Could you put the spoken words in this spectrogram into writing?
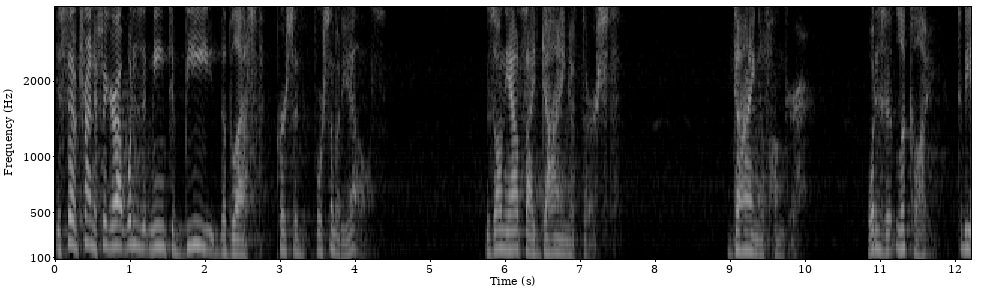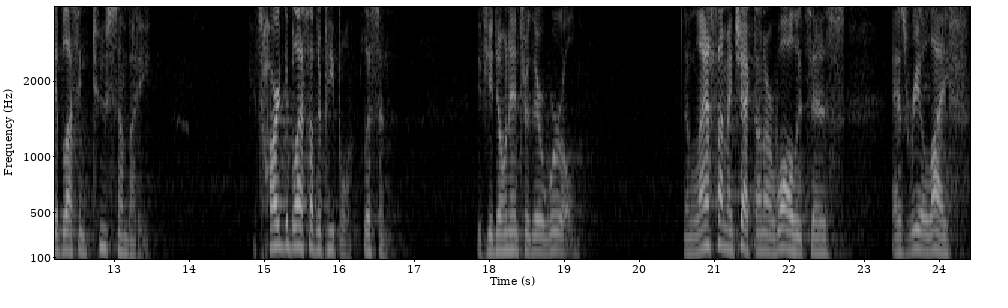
Instead of trying to figure out what does it mean to be the blessed person for somebody else who's on the outside dying of thirst, dying of hunger. What does it look like to be a blessing to somebody? It's hard to bless other people. Listen if you don't enter their world. And the last time I checked on our wall, it says, as real life,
